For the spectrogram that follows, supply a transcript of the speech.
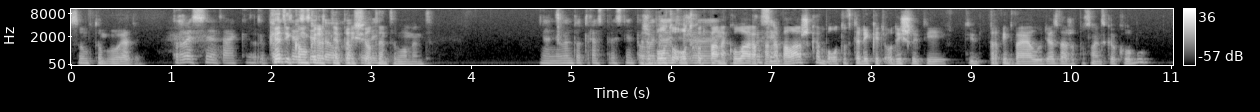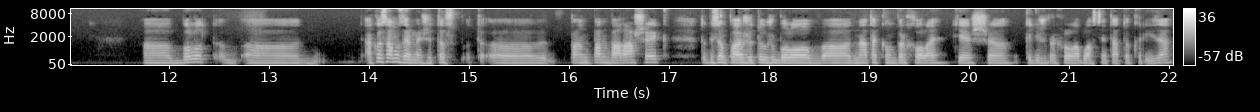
som v tom úrade. Presne tak. Kedy konkrétne prišiel tento moment? Ja neviem to teraz presne povedať. Že bol to odchod že... pána Kolára, Prosím? pána Baláška? Bolo to vtedy, keď odišli tí, tí prví dvaja ľudia z vášho poslaneckého klubu? Uh, bolo uh, ako samozrejme, že to, to uh, pán, pán Valášek, to by som povedal, že to už bolo v, na takom vrchole tiež, e, keď už vrcholila vlastne táto kríza.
